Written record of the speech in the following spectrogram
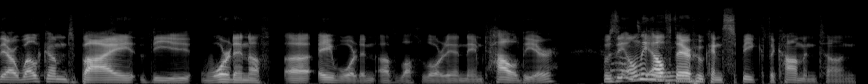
they are welcomed by the warden of uh, a warden of Lothlorien named Haldir, who's the only elf there who can speak the common tongue.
